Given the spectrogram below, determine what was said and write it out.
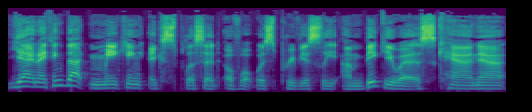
Yeah, and I think that making explicit of what was previously ambiguous can uh,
